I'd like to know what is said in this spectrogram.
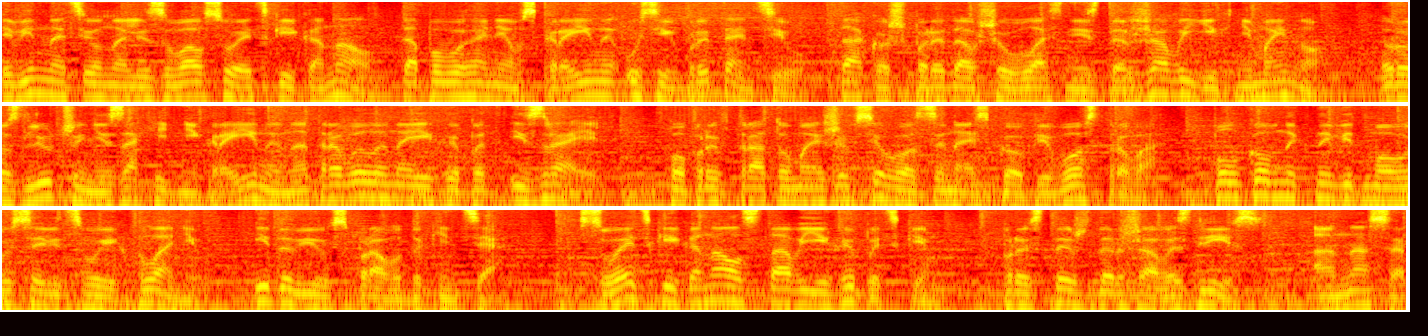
він націоналізував Суецький канал та повиганяв з країни усіх британців, також передавши у власність держави їхнє майно. Розлючені західні країни натравили на Єгипет Ізраїль. Попри втрату майже всього Синайського півострова, полковник не відмовився від своїх планів і довів справу до кінця. Суецький канал став єгипетським, престиж держави зріс, а Насер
